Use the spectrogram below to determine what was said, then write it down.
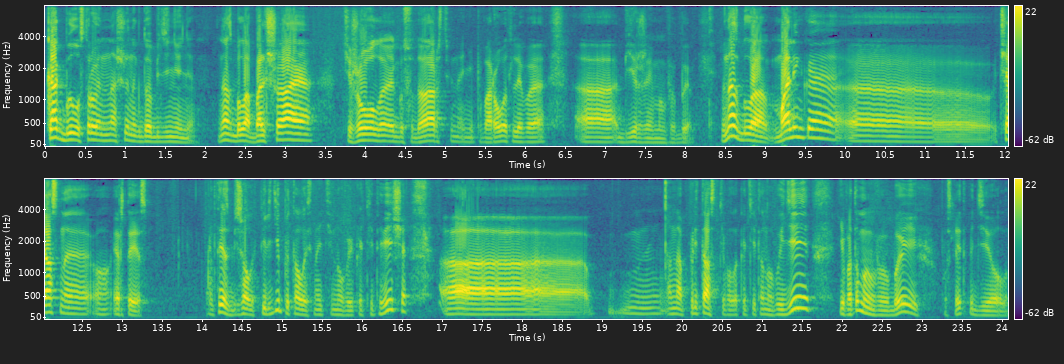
как был устроен наш рынок до объединения? У нас была большая, тяжелая, государственная, неповоротливая э, биржа МВБ. У нас была маленькая э, частная э, РТС. РТС бежала впереди, пыталась найти новые какие-то вещи. Она притаскивала какие-то новые идеи, и потом МВБ их после этого делала.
